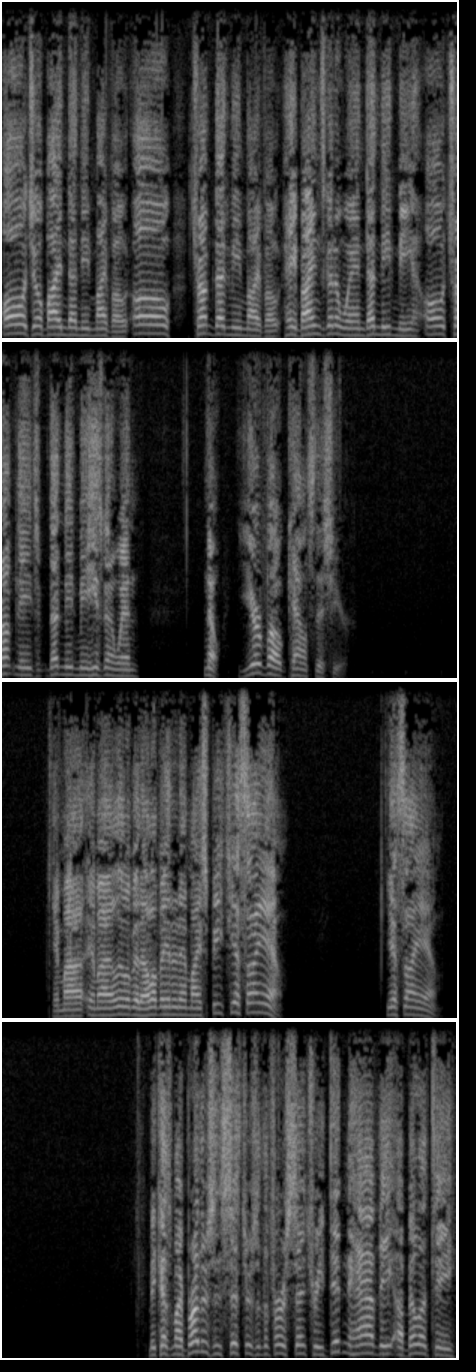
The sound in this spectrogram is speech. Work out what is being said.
Oh, Joe Biden doesn't need my vote. Oh, Trump doesn't need my vote. Hey, Biden's going to win. Doesn't need me. Oh, Trump needs doesn't need me. He's going to win. No, your vote counts this year. Am I am I a little bit elevated in my speech? Yes, I am. Yes, I am because my brothers and sisters of the first century didn't have the ability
